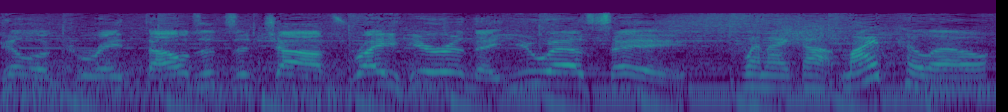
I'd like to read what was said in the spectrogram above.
Pillow create thousands of jobs right here in the USA. When I got my pillow,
